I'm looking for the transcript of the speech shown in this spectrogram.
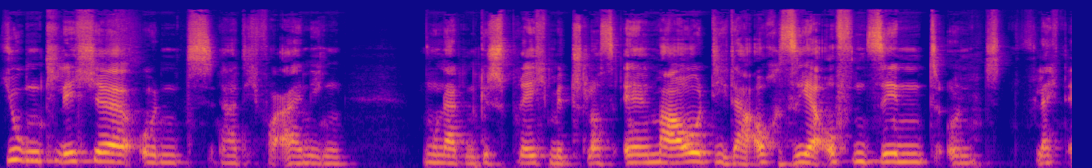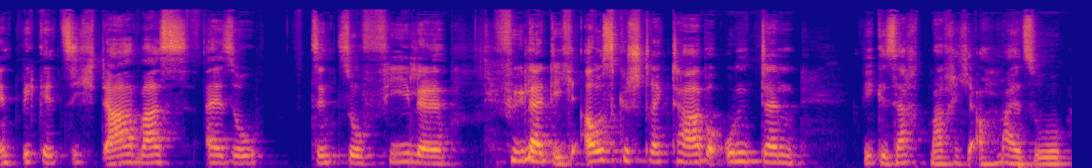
Jugendliche. Und da hatte ich vor einigen Monaten Gespräch mit Schloss Elmau, die da auch sehr offen sind und vielleicht entwickelt sich da was. Also sind so viele Fühler, die ich ausgestreckt habe. Und dann, wie gesagt, mache ich auch mal so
